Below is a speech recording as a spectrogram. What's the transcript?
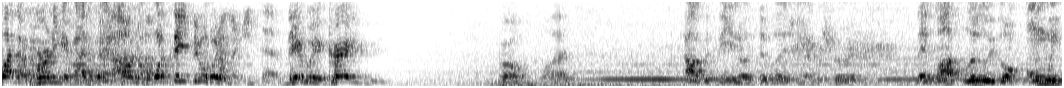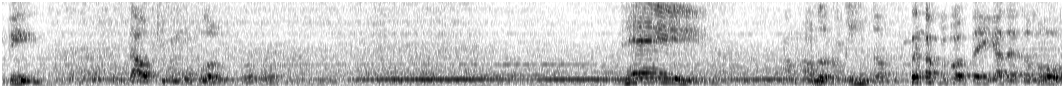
why they're burning it. By the way, I don't know what they I'm gonna doing. Eat that, They went crazy. bro. What? Obviously, you know, civilization got destroyed. They lost literally the only thing that was keeping them afloat. For real. Dang. I'm- You look clean though. I'm about to say, he got that double.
